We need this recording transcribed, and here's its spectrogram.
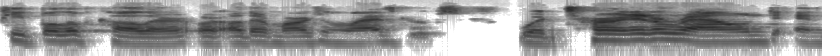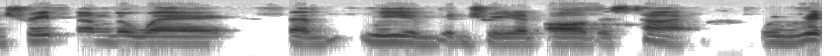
people of color or other marginalized groups would turn it around and treat them the way that we have been treated all this time we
